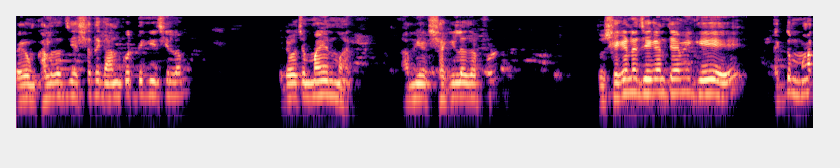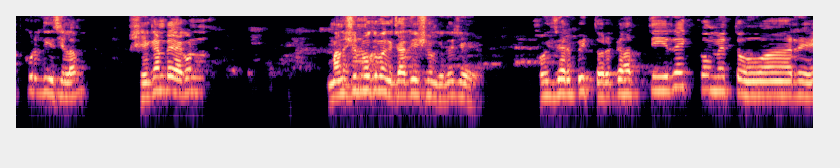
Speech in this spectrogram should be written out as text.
বেগম খালেদা জিয়ার সাথে গান করতে গিয়েছিলাম। এটা হচ্ছে মায়ানমার। আমি আর শাকিলা জাফর। তো সেখানে যে গানটি আমি গিয়ে একদম মাত করে দিয়েছিলাম গানটা এখন মানুষের মুখে মুখে জাতীয় সংগীত যে হইজার ভিতর গাতি রে কমে তোয়ারে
